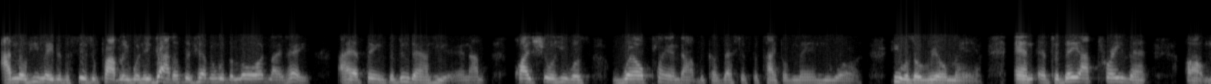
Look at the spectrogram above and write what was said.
I know he made a decision probably when he got up in heaven with the Lord, like, hey, I have things to do down here, and I'm quite sure he was well planned out because that's just the type of man he was. He was a real man, and and today I pray that um,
